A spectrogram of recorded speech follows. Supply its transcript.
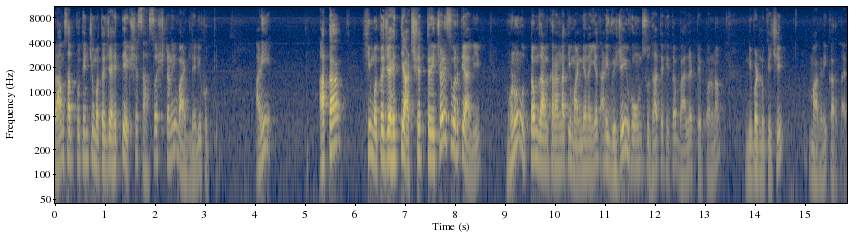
राम सातपुतेंची मतं जी आहेत ती एकशे सहासष्टने वाढलेली होती. आणि आता ही मतं जी आहेत ती आठशे त्रेचाळीसवरती आली. म्हणून उत्तम जानकरांना ती मान्य नाही आहेत आणि विजयी होऊन सुद्धा ते तिथं बॅलेट पेपरनं निवडणुकीची मागणी करतायत.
